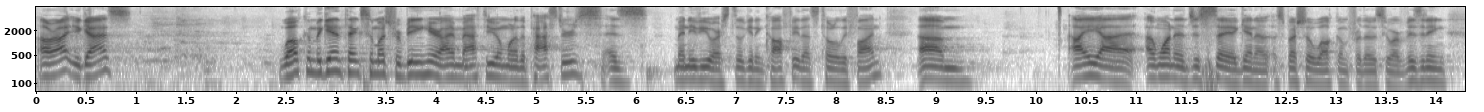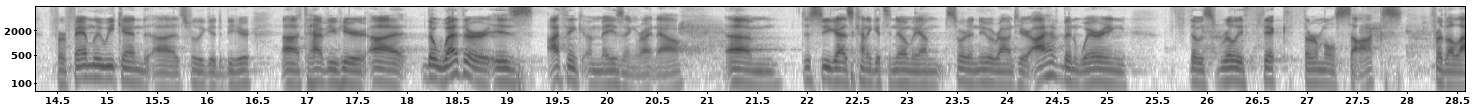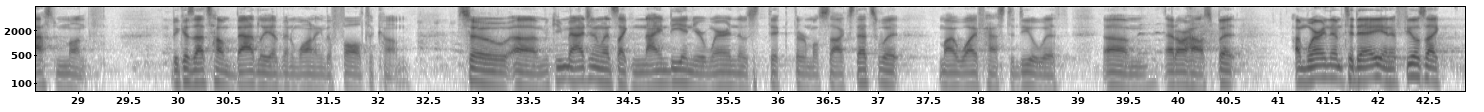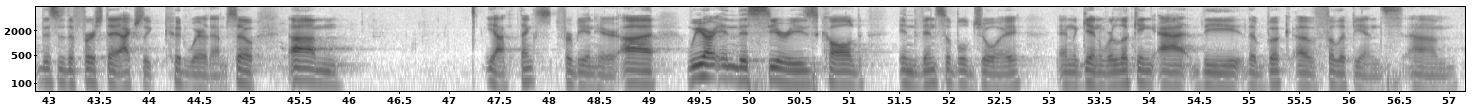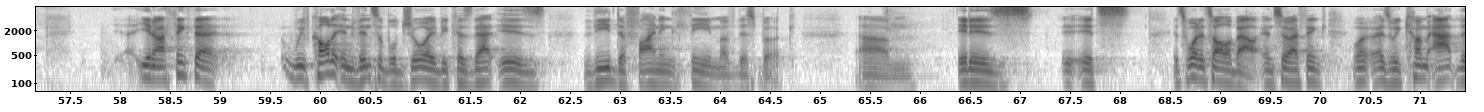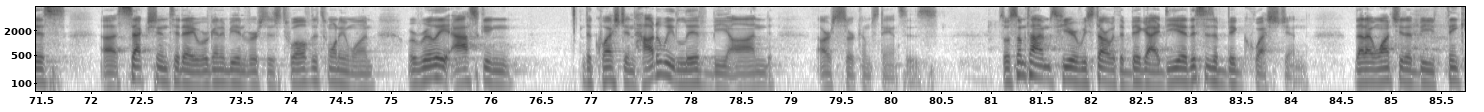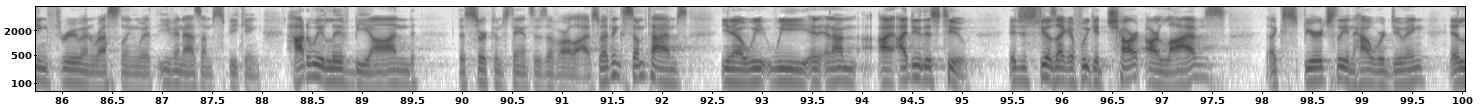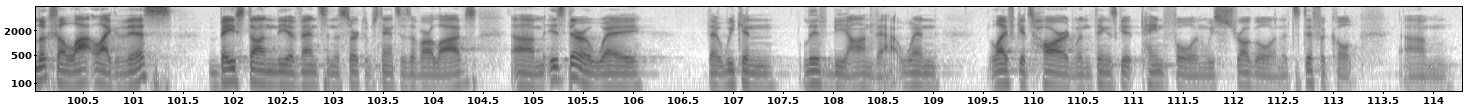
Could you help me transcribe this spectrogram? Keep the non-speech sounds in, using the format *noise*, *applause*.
All right, you guys. Welcome again. Thanks so much for being here. I'm Matthew. I'm one of the pastors. As many of you are still getting coffee, that's totally fine. Um, I, uh, I want to just say again a, a, special welcome for those who are visiting for Family Weekend. Uh, it's really good to be here, uh, to have you here. Uh, the weather is, I think, amazing right now. Um, just so you guys kind of get to know me, I'm sort of new around here. I have been wearing those really thick thermal socks for the last month because that's how badly I've been wanting the fall to come. So um, can you imagine when it's like 90 and you're wearing those thick thermal socks? That's what my wife has to deal with um, at our house. But I'm wearing them today, and it feels like this is the first day I actually could wear them. So, um, yeah, thanks for being here. Uh, we are in this series called Invincible Joy. And again, we're looking at the, the book of Philippians. Um, you know, I think that we've called it Invincible Joy because that is the defining theme of this book. Um, it is, it's, it's what it's all about. And so I think as we come at this uh, section today, we're going to be in verses 12 to 21. We're really asking the question how do we live beyond our circumstances? So sometimes here we start with a big idea. This is a big question that I want you to be thinking through and wrestling with, even as I'm speaking. How do we live beyond the circumstances of our lives? So I think sometimes, you know, we, we and I'm, I, I do this too. It just feels like if we could chart our lives, like spiritually and how we're doing, it looks a lot like this based on the events and the circumstances of our lives. Um, is there a way that we can live beyond that when life gets hard, when things get painful and we struggle and it's difficult? Um,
